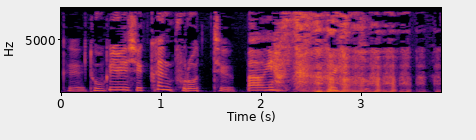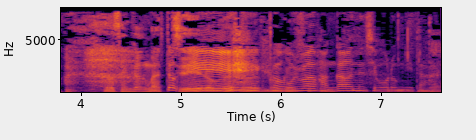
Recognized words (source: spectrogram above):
그 독일식 큰 브로트 빵이었어요. 너 생각났지? 또, 예, 그 얼마나 반가웠는지 모릅니다. 네.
